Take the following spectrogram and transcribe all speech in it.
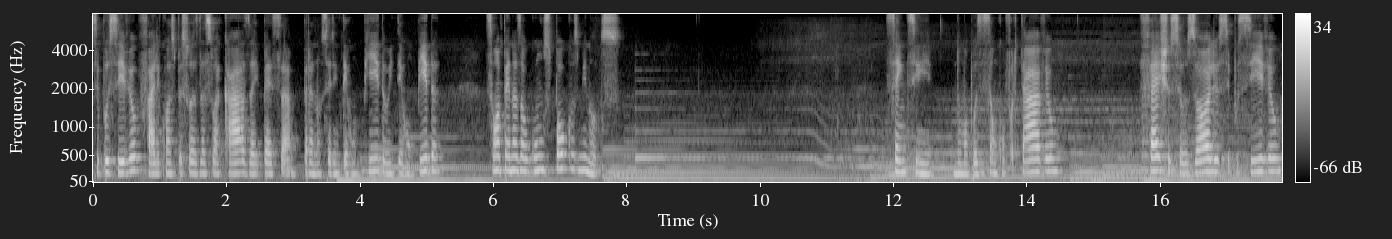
se possível, fale com as pessoas da sua casa e peça para não ser interrompido ou interrompida. São apenas alguns poucos minutos. Sente-se numa posição confortável. Feche os seus olhos, se possível,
